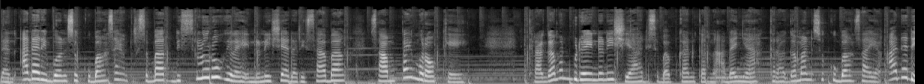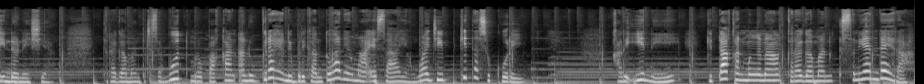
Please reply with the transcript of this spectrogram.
dan ada ribuan suku bangsa yang tersebar di seluruh wilayah Indonesia dari Sabang sampai Merauke. Keragaman budaya Indonesia disebabkan karena adanya keragaman suku bangsa yang ada di Indonesia. Keragaman tersebut merupakan anugerah yang diberikan Tuhan Yang Maha Esa yang wajib kita syukuri. Kali ini kita akan mengenal keragaman kesenian daerah.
